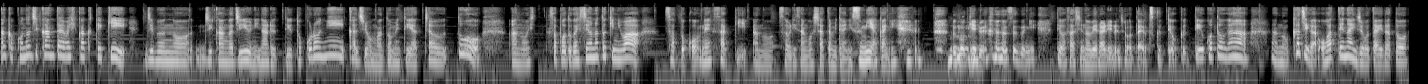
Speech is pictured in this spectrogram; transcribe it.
なんかこの時間帯は比較的自分の時間が自由になるっていうところに家事をまとめてやっちゃうと、あの、サポートが必要な時には、さっとこうね、さっき、あの、沙織さんがおっしゃったみたいに速やかに 動ける、すぐに手を差し伸べられる状態を作っておくっていうことが、あの、家事が終わってない状態だと、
